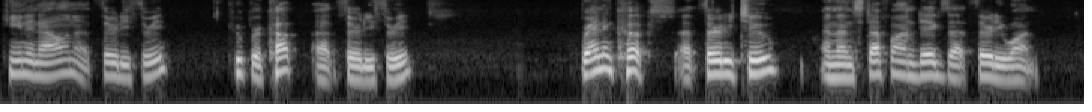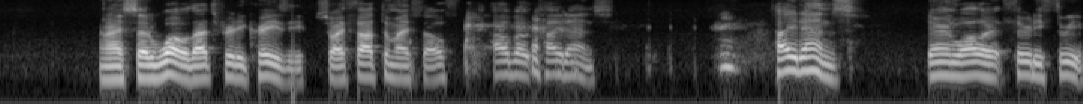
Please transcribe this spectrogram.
Keenan Allen at 33, Cooper Kupp at 33, Brandin Cooks at 32, and then Stefon Diggs at 31. And I said, Whoa, that's pretty crazy. So I thought to myself, How about tight ends? tight ends. Darren Waller at 33.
